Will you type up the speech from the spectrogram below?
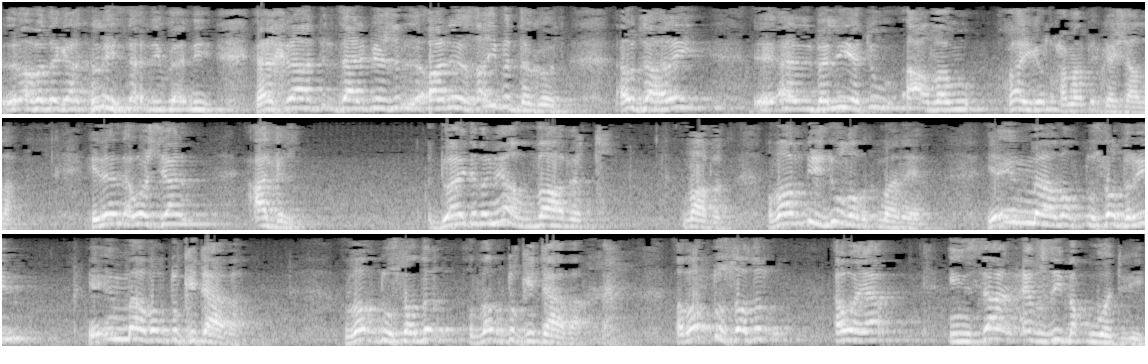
الأبدا قال لي يزال يعني. أخرات زاري بيش أنا صعيب الدقوت أو زاري البلية أعظم خير رحمتك إن شاء الله. إذا أول شيء عدل. ده بني الضابط ضابط. ضابط. إيش دو ضبط معناه؟ يا إما ضبط صدر يا إما ضبط كتابة. ضبط صدر ضبط كتابة. ضبط صدر أو يا إنسان حفظي بقوة به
